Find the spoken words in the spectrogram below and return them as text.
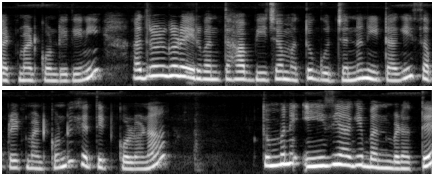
ಕಟ್ ಮಾಡ್ಕೊಂಡಿದ್ದೀನಿ. ಅದರೊಳಗಡೆ ಇರುವಂತಹ ಬೀಜ ಮತ್ತು ಗುಜ್ಜನ್ನು ನೀಟಾಗಿ ಸಪ್ರೇಟ್ ಮಾಡಿಕೊಂಡು ಎತ್ತಿಟ್ಕೊಳ್ಳೋಣ. ತುಂಬಾ ಈಸಿಯಾಗಿ ಬಂದ್ಬಿಡತ್ತೆ.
